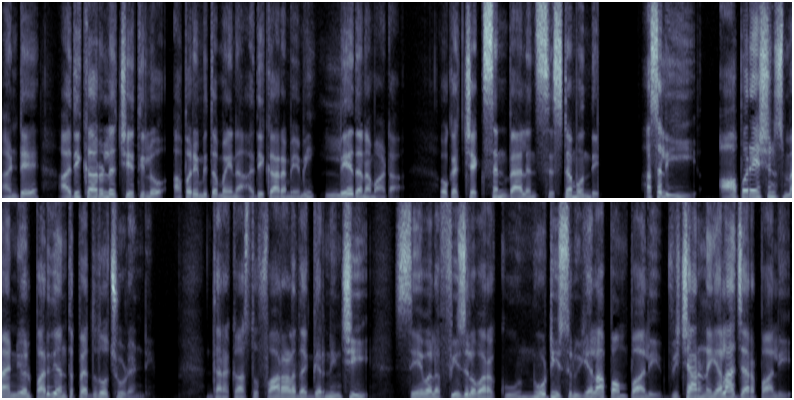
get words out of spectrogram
అంటే అధికారుల చేతిలో అపరిమితమైన అధికారమేమీ లేదన్నమాట. ఒక చెక్స్ అండ్ బ్యాలెన్స్ సిస్టమ్ ఉంది. అసలు ఈ ఆపరేషన్స్ మాన్యువల్ పరిధి ఎంత పెద్దదో చూడండి. దరఖాస్తు ఫారాల దగ్గర్నుంచి సేవల ఫీజుల వరకు నోటీసులు ఎలా పంపాలి విచారణ ఎలా జరపాలి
